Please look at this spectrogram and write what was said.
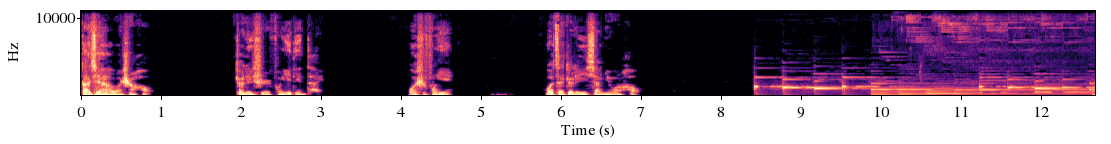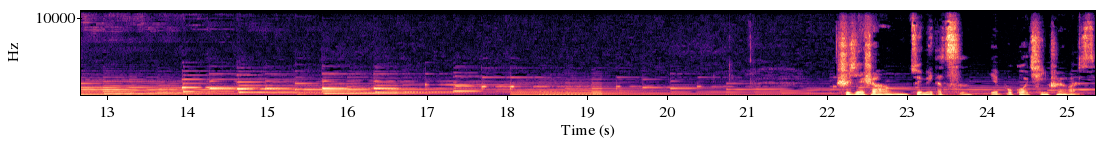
大家晚上好，这里是枫叶电台，我是枫叶，我在这里向你问好。世界上最美的词，也不过“青春”二字。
